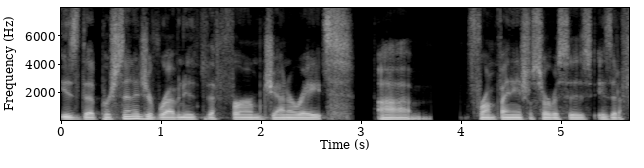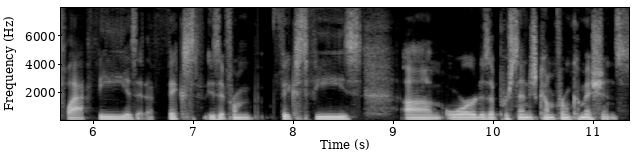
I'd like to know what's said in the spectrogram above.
is the percentage of revenue that the firm generates um, from financial services is it a flat fee is it a fixed is it from fixed fees um, or does a percentage come from commissions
